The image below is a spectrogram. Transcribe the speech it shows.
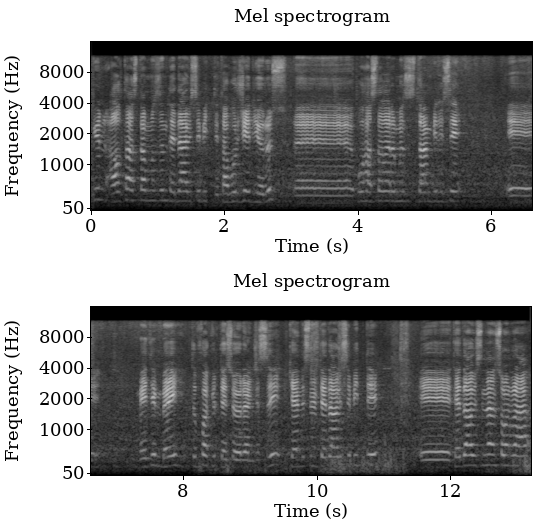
Bugün 6 hastamızın tedavisi bitti. Taburcu ediyoruz. Ee, bu hastalarımızdan birisi e, Metin Bey, tıp fakültesi öğrencisi. Kendisinin tedavisi bitti. Ee, tedavisinden sonra,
